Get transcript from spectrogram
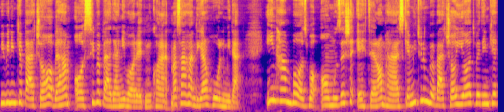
می‌بینیم که بچه ها به هم آسیب بدنی وارد می‌کنن مثلا همدیگر هول میدن. این هم باز با آموزش احترام هست که می‌تونیم به بچه ها یاد بدیم که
